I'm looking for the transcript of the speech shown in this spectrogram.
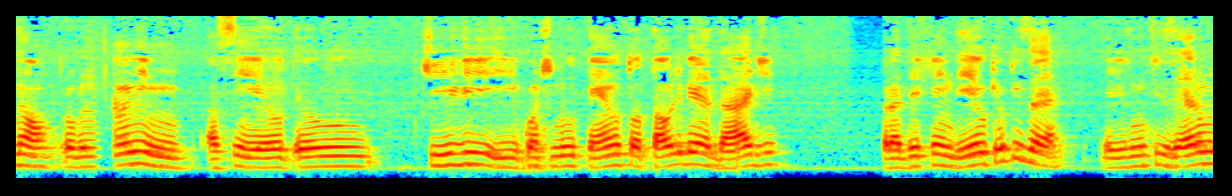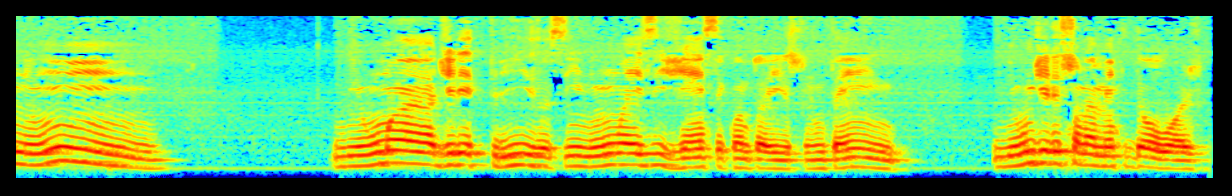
Não, problema nenhum. Assim, eu, eu tive e continuo tendo total liberdade para defender o que eu quiser. Eles não fizeram nenhum nenhuma diretriz assim, nenhuma exigência quanto a isso, não tem nenhum direcionamento ideológico.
